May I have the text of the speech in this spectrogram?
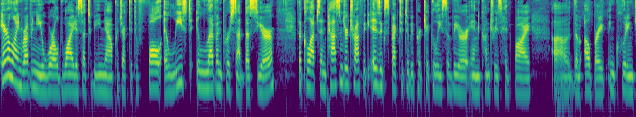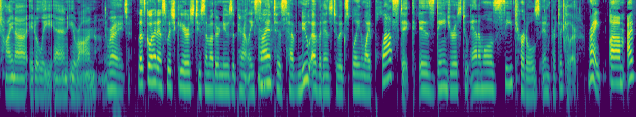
airline revenue worldwide is set to be now projected to fall at least 11% this year. The collapse in passenger traffic is expected to be particularly severe in countries hit by uh, the outbreak, including China, Italy, and Iran. Right. Let's go ahead and switch gears to some other news. Apparently, mm-hmm. scientists mm. have new evidence to explain why plastic is dangerous to animals, sea turtles in particular. Right. Um, I've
